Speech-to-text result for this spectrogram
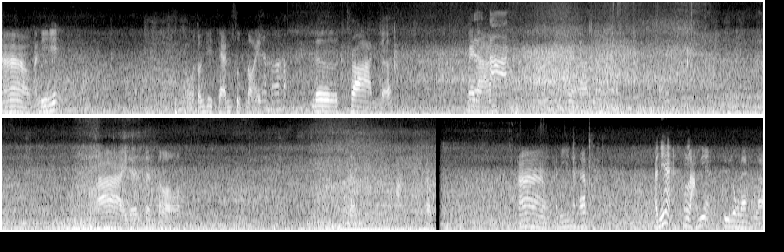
อ้าว อันนี้ โอ้ต้องยืดแขนสุดหน่อย เลอทรานเหรอ แม่น้เดิตาลำแม่น้ำนี่ใช่เดินกันต่อครับครับอ้าว อันนี้นะครับ อันเนี้ยข้างหลังเนี่ยคือโรงแรมของเรา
